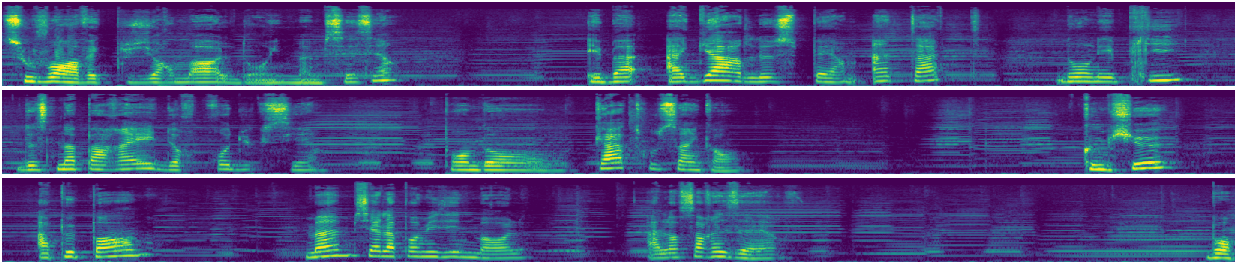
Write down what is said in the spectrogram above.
souvent avec plusieurs mâles dont une même saison, eh ben, elle garde le sperme intact dans les plis de son appareil de reproduction pendant 4 ou 5 ans. Comme monsieur, elle peut pendre, même si elle n'a pas mis une molle. Alors ça réserve. Bon,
